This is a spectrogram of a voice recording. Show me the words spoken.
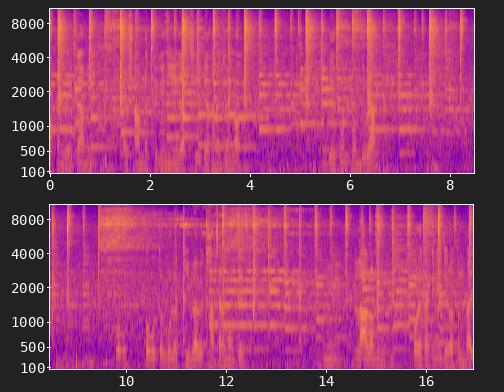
আপনাদেরকে আমি আরও সামনের থেকে নিয়ে যাচ্ছি দেখানোর জন্য। দেখুন বন্ধুরা কবুতরগুলো কীভাবে খাঁচার মধ্যে লালন করে থাকেন এই যে রতন ভাই।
